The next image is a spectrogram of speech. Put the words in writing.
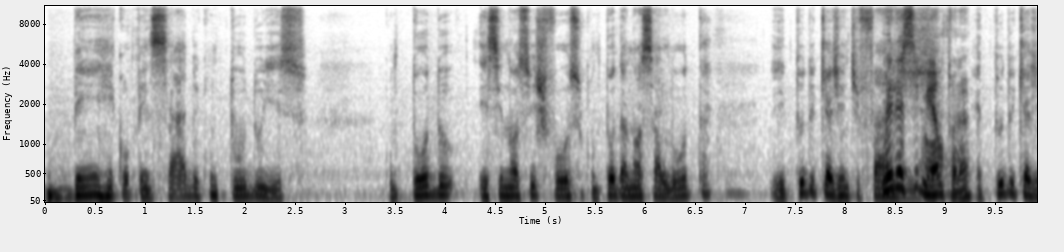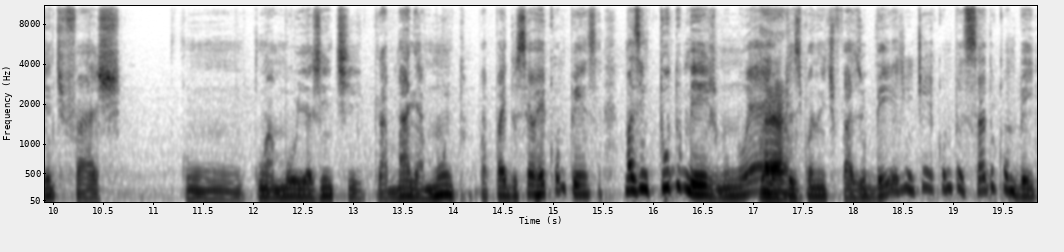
bem recompensados com tudo isso. Com todo esse nosso esforço, com toda a nossa luta. E tudo que a gente faz. Merecimento, né? É tudo que a gente faz com, com amor e a gente trabalha muito, Papai do Céu recompensa. Mas em tudo mesmo, não é, É. porque quando a gente faz o bem, a gente é recompensado com o bem.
